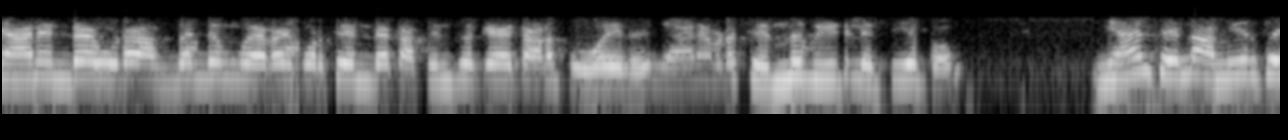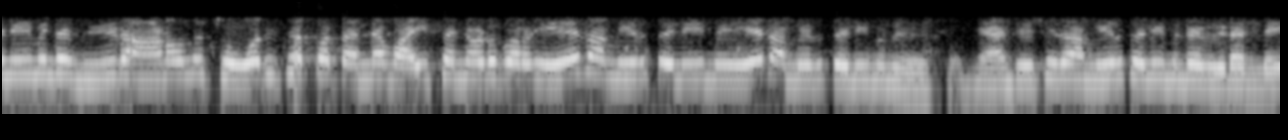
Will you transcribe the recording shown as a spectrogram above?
ഞാൻ എന്റെ കൂടെ ഹസ്ബൻഡും വേറെ കുറച്ച് എന്റെ കസിൻസ് ഒക്കെ ആയിട്ടാണ് പോയത്. ഞാൻ അവിടെ ചെന്ന് വീട്ടിലെത്തിയപ്പം ഞാൻ ചെന്ന് അമീർ സലീമിന്റെ വീടാണോ എന്ന് ചോദിച്ചപ്പോൾ തന്നെ വൈഫ് എന്നോട് പറഞ്ഞു ഏത് അമീർ സലീം? ഏത് അമീർ സലീം എന്ന് ചോദിച്ചു. ഞാൻ ചോദിച്ചത് അമീർ സലീമിന്റെ വീടല്ലേ?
